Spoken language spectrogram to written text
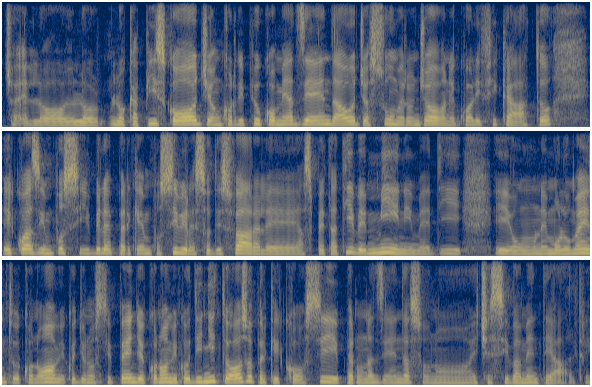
cioè lo, lo, lo capisco oggi ancora di più come azienda, oggi assumere un giovane qualificato è quasi impossibile perché è impossibile soddisfare le aspettative minime di eh, un emolumento economico, di uno stipendio economico dignitoso perché i costi per un'azienda sono eccessivi successivamente altri.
